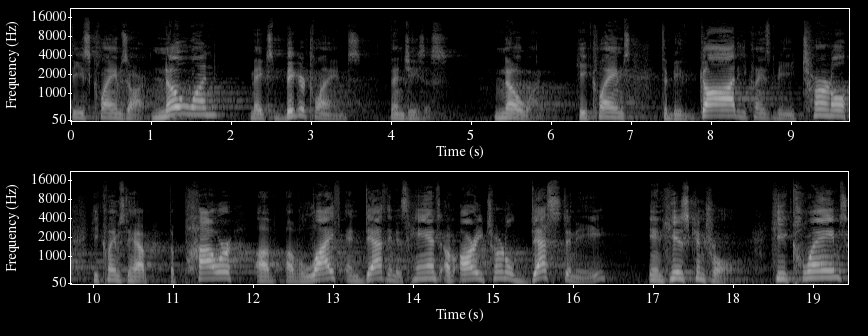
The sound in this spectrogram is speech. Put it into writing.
these claims are. No one makes bigger claims than Jesus. No one. He claims to be God, he claims to be eternal, he claims to have the power of, of life and death in his hands, of our eternal destiny in his control. He claims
